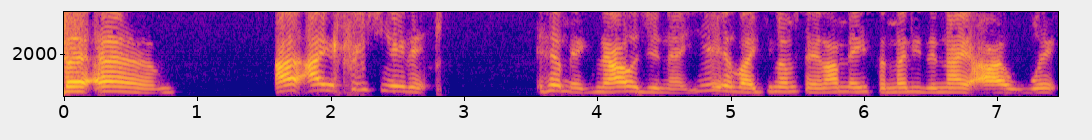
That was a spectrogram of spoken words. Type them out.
but um, I, I appreciated him acknowledging that. Yeah, like you know, what I'm saying I made some money tonight. I went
